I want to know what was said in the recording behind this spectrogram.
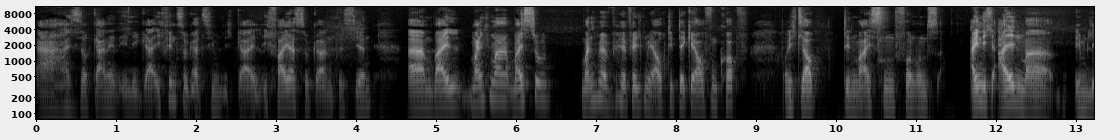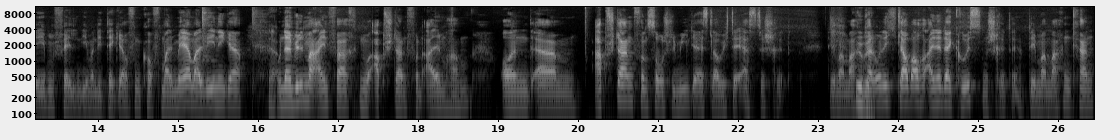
Ah, ist doch gar nicht illegal. Ich finde es sogar ziemlich geil. Ich feiere es sogar ein bisschen. Ähm, weil manchmal, weißt du, manchmal fällt mir auch die Decke auf den Kopf. Und ich glaube, den meisten von uns, eigentlich allen mal im Leben fällt jemand die Decke auf den Kopf, mal mehr, mal weniger. Ja. Und dann will man einfach nur Abstand von allem haben. Und ähm, Abstand von Social Media ist, glaube ich, der erste Schritt, den man machen Übel. kann. Und ich glaube auch einer der größten Schritte, den man machen kann,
